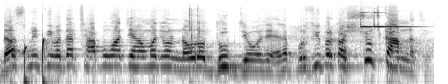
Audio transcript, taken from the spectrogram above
દસ મિનિટથી વધારે છાપું વાંચે, સમજવાનો નવરો ધૂપ જેવો છે. એટલે પૃથ્વી પર કશું જ કામ નથી.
